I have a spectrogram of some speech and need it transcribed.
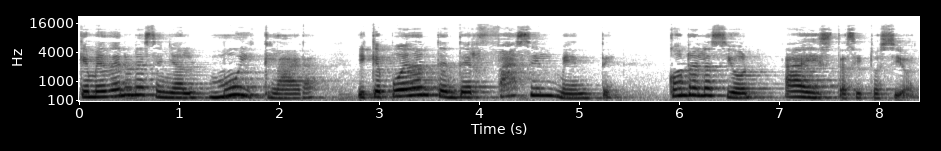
que me den una señal muy clara y que pueda entender fácilmente con relación a esta situación.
